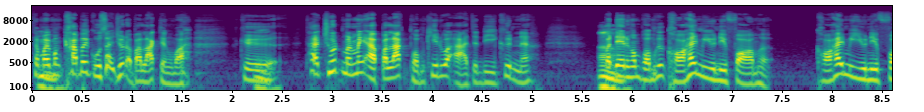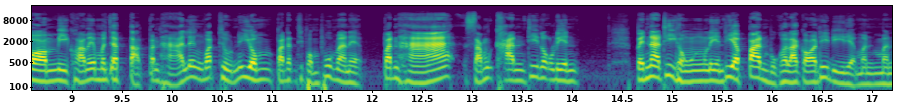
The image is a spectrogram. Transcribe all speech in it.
ทำไมบังคับให้กูใส่ชุดอัปลักษณ์จังวะคือถ้าชุดมันไม่อัปลักษณ์ผมคิดว่าอาจจะดีขึ้นนะอ่าประเด็นของผมคือขอให้มียูนิฟอร์มเหอะ ขอให้มียูนิฟอร์ม มีความมันจะตัดปัญหาเรื่องวัตถุนิยมที่ผมพูดมาเนี่ย ปัญหาสำคัญที่โรงเรียน เป็นหน้าที่ของโรงเรียนที่จะปั้นบุคลากรที่ดีเนี่ยมันมัน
